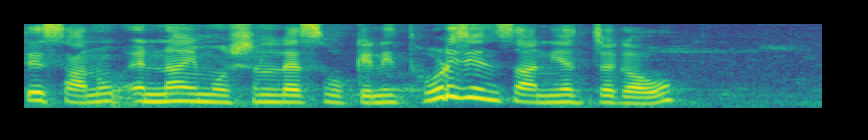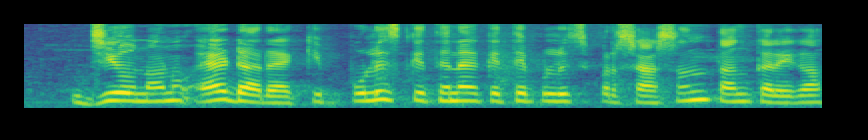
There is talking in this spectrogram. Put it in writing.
ਤੇ ਸਾਨੂੰ ਇੰਨਾ ਇਮੋਸ਼ਨਲੈਸ ਹੋ ਕੇ ਨਹੀਂ ਥੋੜੀ ਜਿਹੀ ਇਨਸਾਨੀਅਤ ਜਗਾਓ। ਜੇ ਉਹਨਾਂ ਨੂੰ ਇਹ ਡਰ ਹੈ ਕਿ ਪੁਲਿਸ ਕਿਤੇ ਨਾ ਕਿਤੇ ਪੁਲਿਸ ਪ੍ਰਸ਼ਾਸਨ ਤੰਗ ਕਰੇਗਾ,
